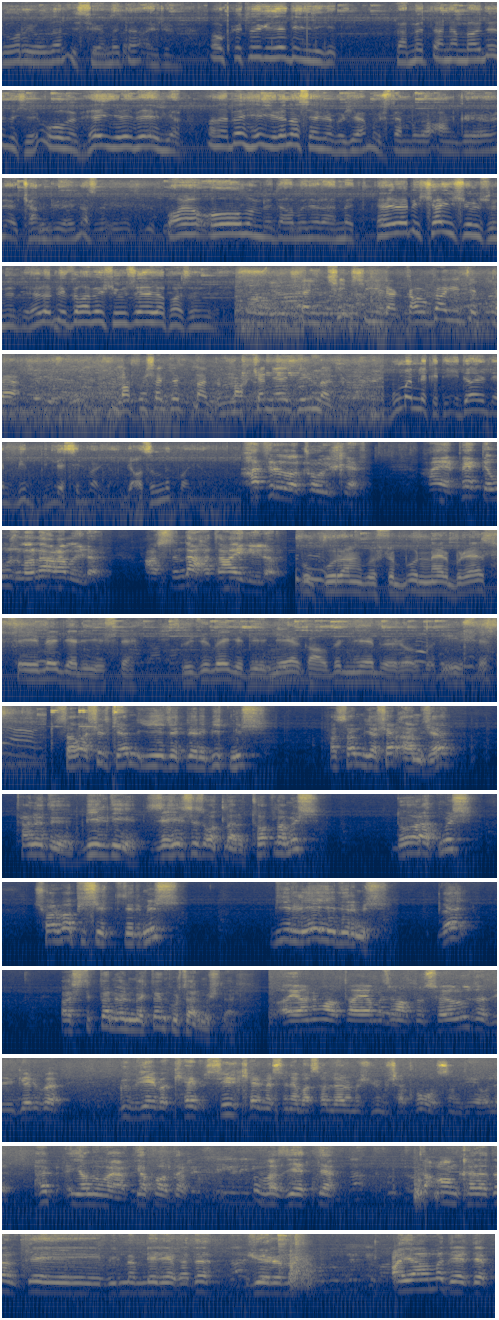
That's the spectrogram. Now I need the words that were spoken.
doğru yoldan istikametten ayrılma. O kötü gider de iyi git. Rahmetli annem bana derdi ki oğlum her yere bir ev yap. Ana ben her yere nasıl ev yapacağım İstanbul'a, Ankara'ya, öyle Çankırı'ya nasıl? Bana oğlum dedi abi rahmet. Hele bir çay içiyorsun dedi. Hele bir kahve içiyorsun ev yaparsın dedi. Ben kimseyle kavga edip de mafuşa gitmedim, mahkemeye girmedim. Bu memleketi idare eden bir, nesil var ya, bir azınlık var ya. hatırlıyor çoğu işler. Hayır pek de uzmanı aramıyorlar. Aslında hata ediyorlar. Bu Kur'an kursu bunlar biraz şeyle geliyor işte. Gücüme gidiyor. Niye kaldı, niye böyle oldu diye işte. Savaşırken yiyecekleri bitmiş. Hasan Yaşar amca tanıdığı, bildiği zehirsiz otları toplamış, doğratmış, çorba pişirttirmiş, birliğe yedirmiş ve açlıktan ölmekten kurtarmışlar. Ayağının altı ayağımızın altı soyulu da diye gelip gübreye ve kev, sir kermesine basarlarmış yumuşaklık olsun diye öyle. Hep yalın ayak yapaldak vaziyette. Ta Ankara'dan te, bilmem nereye kadar yürüme. Ayağımı derdi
